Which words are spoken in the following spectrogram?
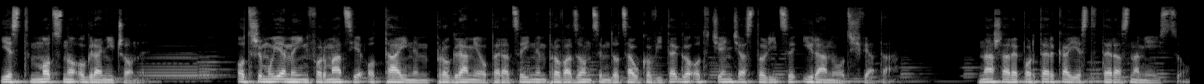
jest mocno ograniczony. Otrzymujemy informacje o tajnym programie operacyjnym prowadzącym do całkowitego odcięcia stolicy Iranu od świata. Nasza reporterka jest teraz na miejscu.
